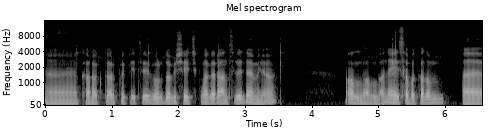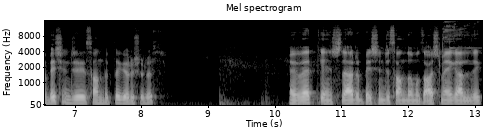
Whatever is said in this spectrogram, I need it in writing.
Ee, karakter paketi. Burada bir şey çıkma garantili demiyor. Allah Allah. Neyse bakalım. 5. sandıkta görüşürüz. Evet gençler 5. sandığımızı açmaya geldik.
